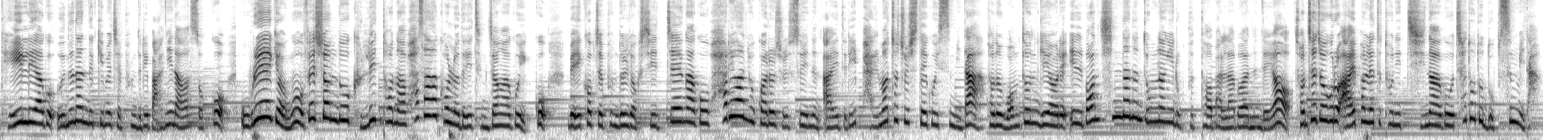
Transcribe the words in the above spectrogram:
daily하고 은은한 느낌의 제품들이 많이 나왔었고 올해의 경우 경우 패션도 glitter나 화사한 컬러들이 등장하고 있고 메이크업 제품들 역시 쨍하고 화려한 효과를 줄 수 있는 아이들이 발맞춰 출시되고 있습니다. 저는 warm톤 계열의 1번 신나는 뚱랑이 look부터 발라보았는데요. 전체적으로 eye 팔레트 톤이 진하고 채도도 높습니다.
